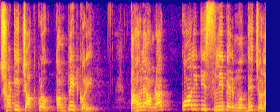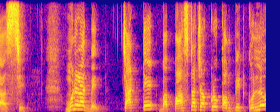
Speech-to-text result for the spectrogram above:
ছটি চক্র কমপ্লিট করি, তাহলে আমরা কোয়ালিটি স্লিপের মধ্যে চলে আসছি। মনে রাখবেন চারটে বা পাঁচটা চক্র কমপ্লিট করলেও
